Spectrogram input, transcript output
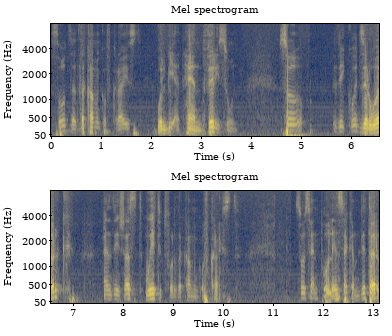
thought that the coming of Christ will be at hand very soon. So they quit their work and they just waited for the coming of Christ. So St. Paul in second letter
